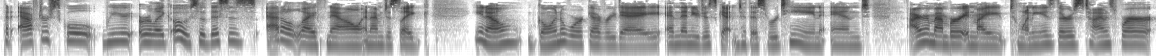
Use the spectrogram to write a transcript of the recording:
But after school, we are like, oh, so this is adult life now. And I'm just like, you know, going to work every day. And then you just get into this routine. And I remember in my 20s, there's times where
